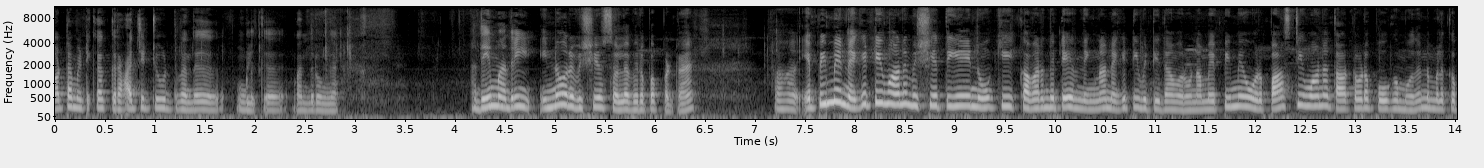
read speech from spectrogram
ஆட்டோமேட்டிக்காக கிராட்டிடியூட்ன்றது உங்களுக்கு வந்துருங்க. அதே மாதிரி இன்னொரு விஷயம் சொல்ல விருப்பப்படுறேன். எப்பயுமே நெகட்டிவான விஷயத்தையே நோக்கி கவர்ந்துட்டே இருந்தீங்கன்னா நெகட்டிவிட்டி தான் வரும். நம்ம எப்பயுமே ஒரு பாசிட்டிவான தாட்டோட போகும்போது நம்மளுக்கு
